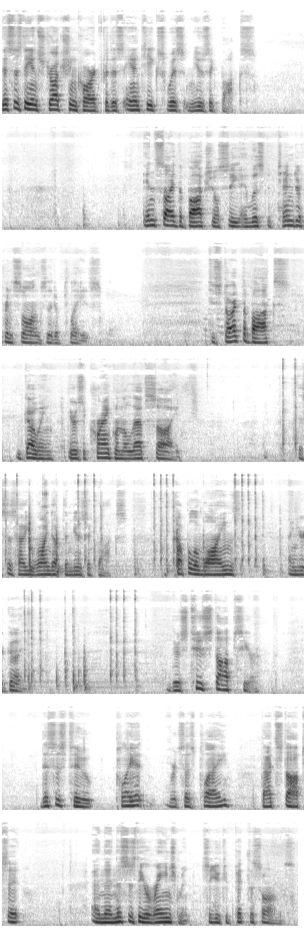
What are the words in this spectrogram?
This is the instruction card for this Antique Swiss music box. Inside the box, you'll see a list of 10 different songs that it plays. To start the box going, there's a crank on the left side. This is how you wind up the music box. A couple of winds and you're good. There's two stops here. This is to play it where it says play. That stops it. And then this is the arrangement. So you can pick the songs.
